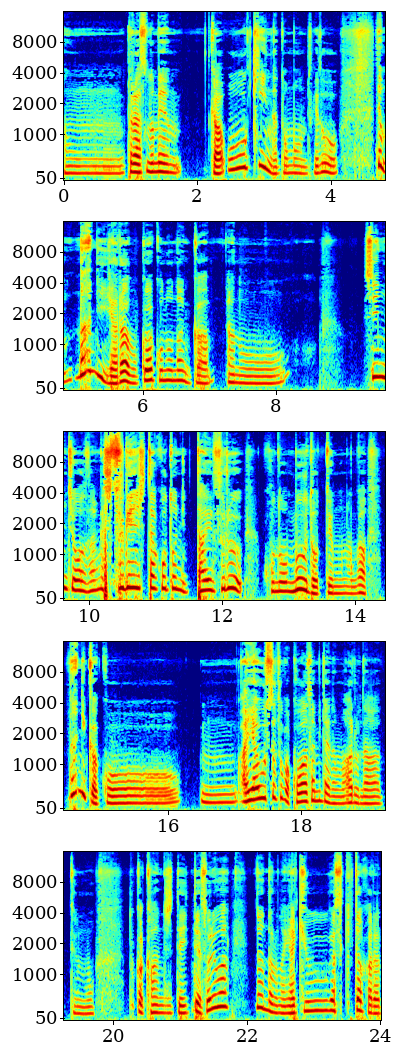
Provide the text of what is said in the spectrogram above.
うん、プラスの面が大きいんだと思うんですけど、でも何やら僕はこのなんか、あの新庄さんが出現したことに対するこのムードっていうものが何かこう、うん、危うさとか怖さみたいなのもあるなっていうのもとか感じていて、それはなんだろうな、野球が好きだからっ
